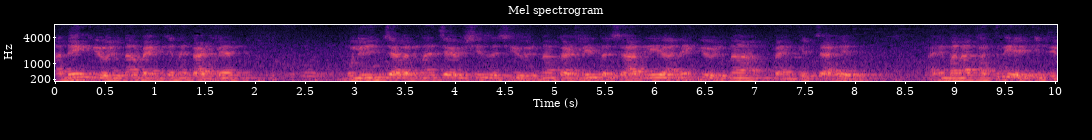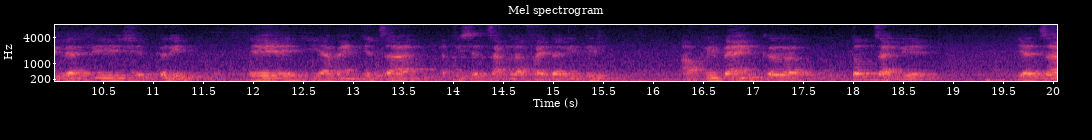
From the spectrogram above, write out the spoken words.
अनेक योजना बँकेने काढल्या मुलींच्या लग्नाच्या विषयी जशी योजना काढली तशा आधी अनेक योजना बँकेच्या आहेत. आणि मला खात्री आहे की जिल्ह्यातली शेतकरी हे या बँकेचा अतिशय चांगला फायदा घेतील. आपली बँक उत्तम चालली आहे. याचा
